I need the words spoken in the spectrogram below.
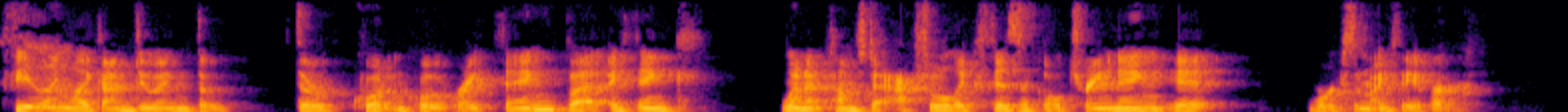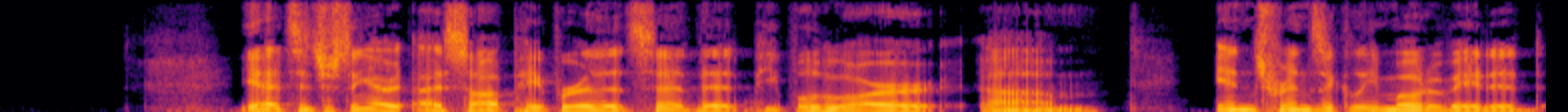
feeling like I'm doing the, the quote unquote right thing. But I think when it comes to actual like physical training, it works in my favor. Yeah, it's interesting. I, I saw a paper that said that people who are um, intrinsically motivated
